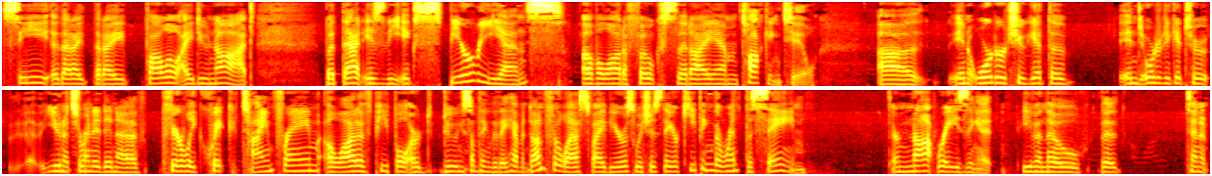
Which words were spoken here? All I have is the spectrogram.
see that I that I follow? I do not but that is the experience of a lot of folks that I am talking to. Uh, in order to get the in order to get to units rented in a fairly quick time frame, a lot of people are doing something that they haven't done for the last five years, which is they are keeping the rent the same. They're not raising it, even though the tenant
